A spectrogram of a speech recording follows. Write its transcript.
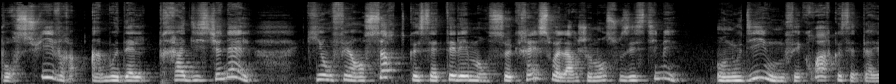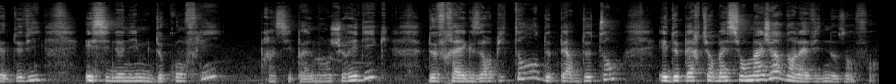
pour suivre un modèle traditionnel qui ont fait en sorte que cet élément secret soit largement sous-estimé. On nous dit ou nous fait croire que cette période de vie est synonyme de conflit, principalement juridiques, de frais exorbitants, de perte de temps et de perturbations majeures dans la vie de nos enfants.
